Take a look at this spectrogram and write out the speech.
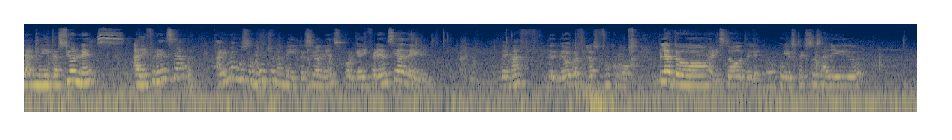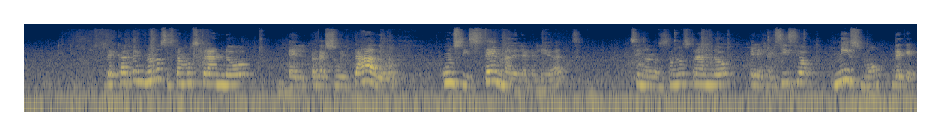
las meditaciones, a diferencia, a mí me gustan mucho las meditaciones porque a diferencia de, de más de, otros filósofos como Platón, Aristóteles, cuyos textos ha leído, Descartes no nos está mostrando el resultado, un sistema de la realidad, sino nos está mostrando el ejercicio mismo de qué.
